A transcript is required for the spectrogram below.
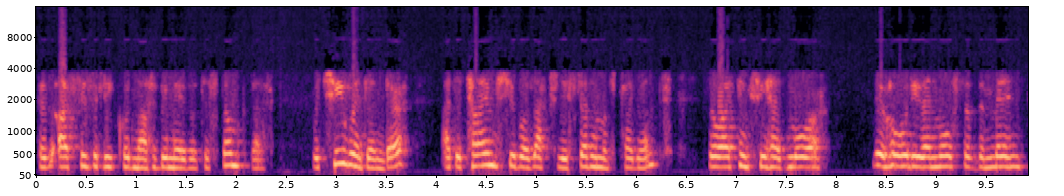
because I physically could not have been able to stomach that. But she went in there. At the time, she was actually seven months pregnant, so I think she had more holy than most of the men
